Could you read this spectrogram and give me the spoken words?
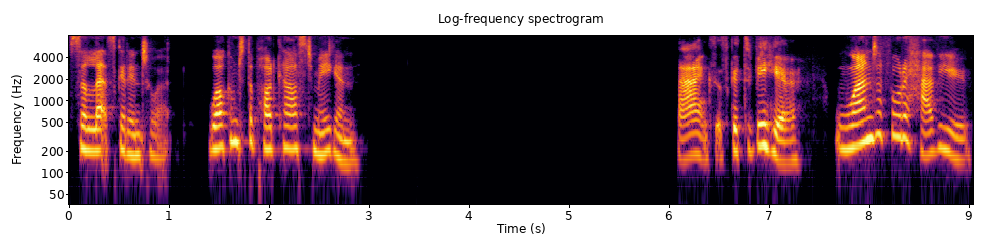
So let's get into it. Welcome to the podcast, Megan. Thanks. It's good to be here. Wonderful to have you.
